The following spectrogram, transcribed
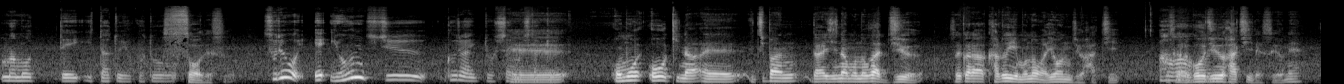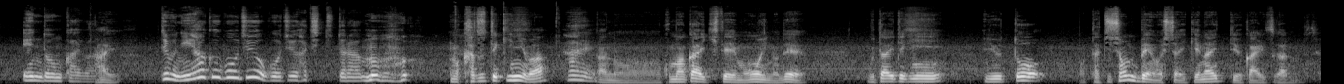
守っていたということ、はい、そうです。それをえ40ぐらいとおっしゃいましたっけ、えー、大きな、えー、一番大事なものが10それから軽いものが48ですから58ですよね。縁丼会は。はい。でも250を58って言ったらもう数的には、はい、あの細かい規定も多いので具体的に言うと立ちしょんべんをしちゃいけないっていう戒律があるんですよ。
